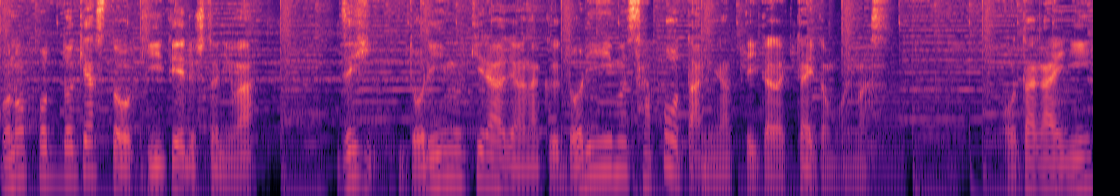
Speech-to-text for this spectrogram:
このポッドキャストを聞いている人には、ぜひドリームキラーではなくドリームサポーターになっていただきたいと思います。お互いに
